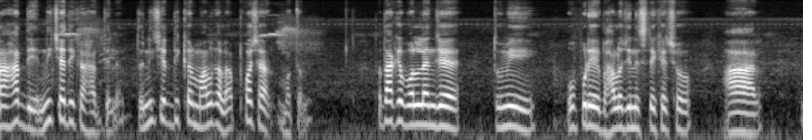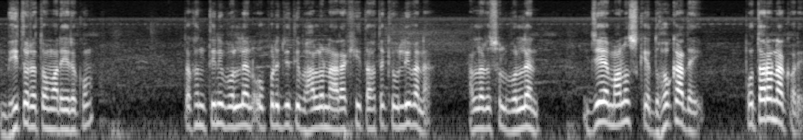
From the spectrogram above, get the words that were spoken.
না হাত দিয়ে নিচের দিকে হাত দিলেন। তো নিচের দিকের মালগালা পচার মতন। তো তাকে বললেন যে, তুমি উপরে ভালো জিনিস রেখেছো আর ভিতরে তোমার এরকম। তখন তিনি বললেন ওপরে যদি ভালো না রাখি, তাহলে কেউ লিবে না। আল্লাহ রসুল বললেন, যে মানুষকে ধোকা দেয়, প্রতারণা করে,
